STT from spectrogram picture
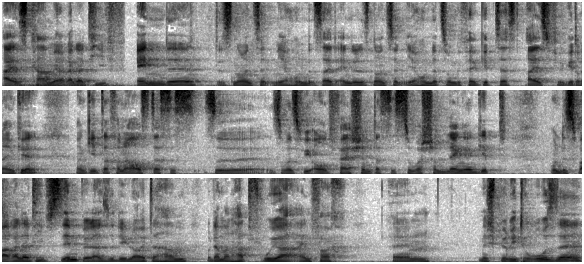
Eis kam ja relativ Ende des 19. Jahrhunderts, seit Ende des 19. Jahrhunderts ungefähr gibt es erst Eis für Getränke. Man geht davon aus, dass es so, sowas wie Old Fashioned, dass es sowas schon länger gibt. Und es war relativ simpel. Also die Leute haben, oder man hat früher einfach ähm, eine Spirituose,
